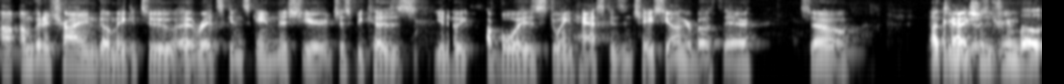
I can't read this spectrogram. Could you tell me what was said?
I'm gonna try and go make it to a Redskins game this year, just because you know our boys Dwayne Haskins and Chase Young are both there. So, not to mention Dreamboat,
